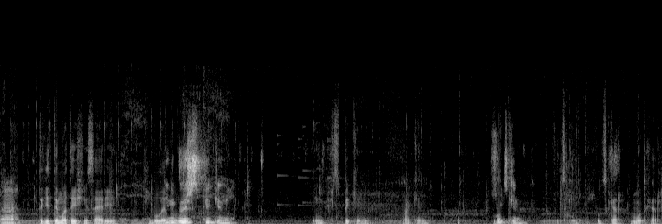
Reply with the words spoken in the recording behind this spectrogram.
А, Такі тематичні серії були б. English speaking. English speaking. Fucking. Фуцкін. Фуцкін. Фуцкер. Мутхер.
